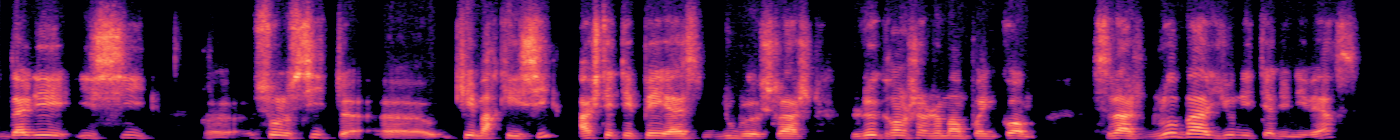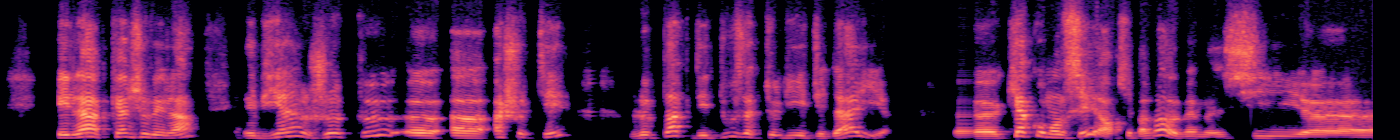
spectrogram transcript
d'aller ici euh, sur le site qui est marqué ici, https legrandchangement.com slash global d'univers et là, quand je vais là, eh bien, je peux euh, acheter le pack des 12 ateliers Jedi euh, qui a commencé. Alors, c'est pas grave, même si euh,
